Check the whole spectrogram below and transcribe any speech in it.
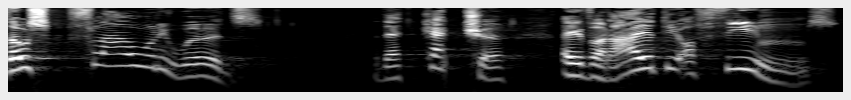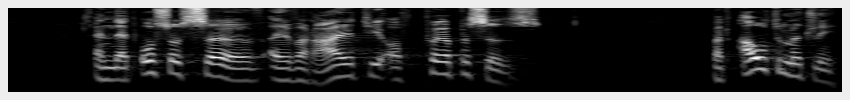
those flowery words that capture a variety of themes and that also serve a variety of purposes, but ultimately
